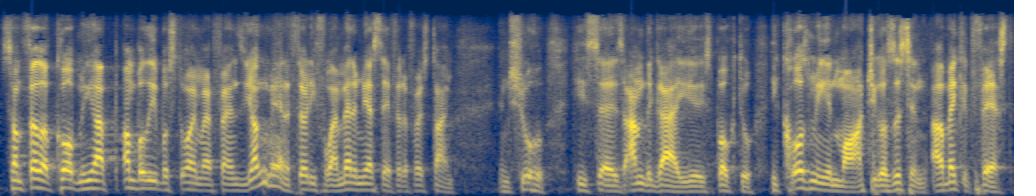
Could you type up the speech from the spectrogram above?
Some fellow called me up. Unbelievable story, my friends. Young man at 34. I met him yesterday for the first time in shul. He says, I'm the guy he spoke to. He calls me in March. He goes, listen, I'll make it fast.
